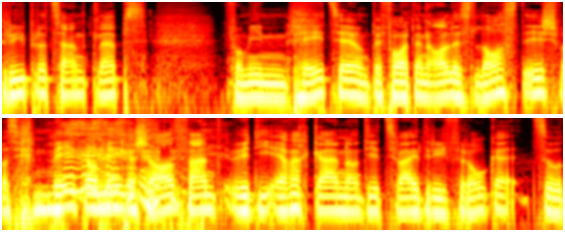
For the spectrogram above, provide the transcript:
3% glaube ich, von meinem PC und bevor dann alles lost ist, was ich mega, mega schade fände, würde ich einfach gerne noch die zwei, drei Fragen zu,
